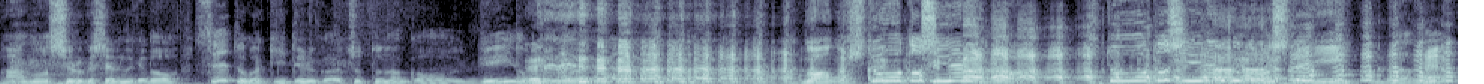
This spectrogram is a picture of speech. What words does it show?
あの収録してるんだけど生徒が聞いてるからちょっとなんかゲイのこと言わないなんか人を陥れることは 人を陥れることはしていいんだね。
